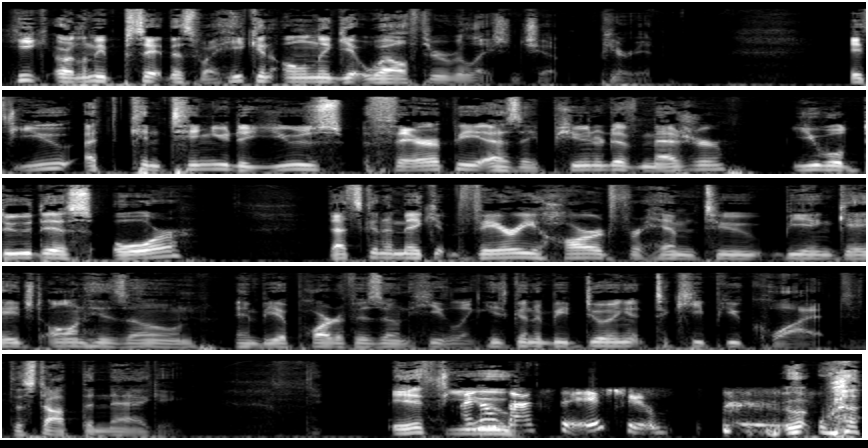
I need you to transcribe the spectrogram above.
he or let me say it this way: he can only get well through relationship. Period. If you uh, continue to use therapy as a punitive measure, you will do this, or that's going to make it very hard for him to be engaged on his own and be a part of his own healing. He's going to be doing it to keep you quiet, to stop the nagging. If you, I know that's the issue. well,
